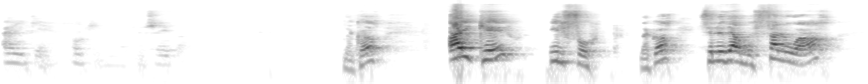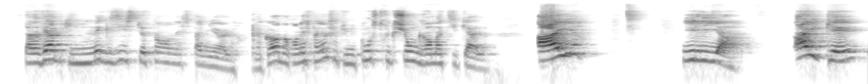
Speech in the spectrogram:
Ah, ok. Je savais pas. D'accord que, il faut. D'accord C'est le verbe falloir. C'est un verbe qui n'existe pas en espagnol. D'accord Donc en espagnol, c'est une construction grammaticale. Hay, il y a. Que,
